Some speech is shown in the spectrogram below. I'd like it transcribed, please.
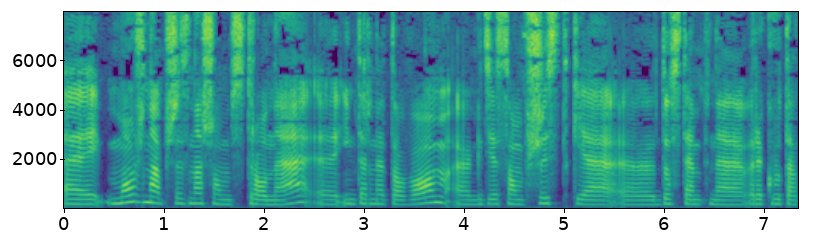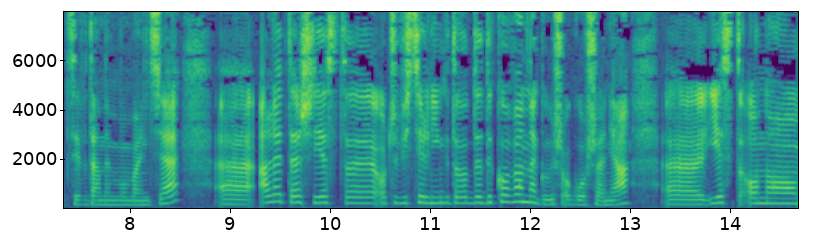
E, można przez naszą stronę e, internetową, e, gdzie są wszystkie dostępne rekrutacje w danym momencie, ale też jest oczywiście link do dedykowanego już ogłoszenia. Jest ono,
